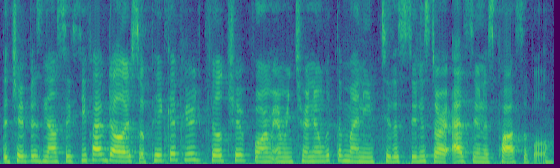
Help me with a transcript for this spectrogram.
The trip is now $65, so pick up your field trip form and return it with the money to the student store as soon as possible.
